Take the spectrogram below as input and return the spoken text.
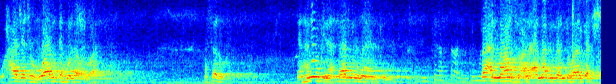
وحاجته والده ولا غير والده أسألك. يعني هل يمكن يحتاج ولا ما يمكن؟ بعد ما وزع الآن ما بقى عنده ولا قرش.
